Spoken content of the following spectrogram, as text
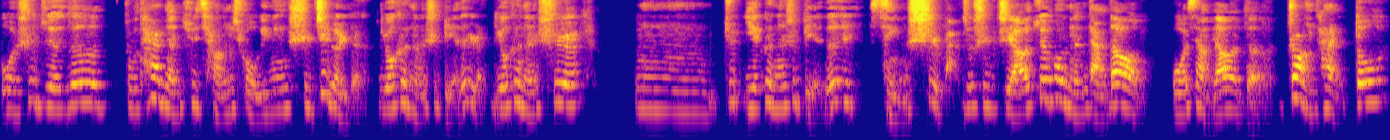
我是觉得不太能去强求一定是这个人，有可能是别的人，有可能是。嗯，就也可能是别的形式吧，就是只要最后能达到我想要的状态，都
